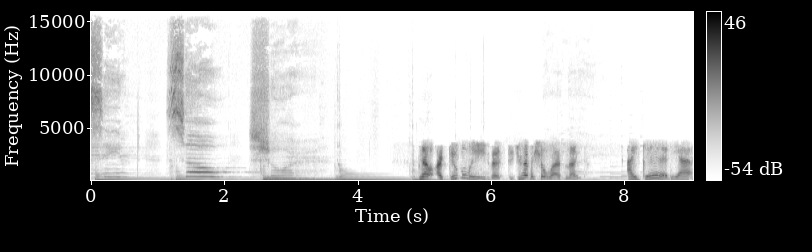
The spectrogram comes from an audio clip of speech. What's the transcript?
Seemed so sure. Now, I do believe that. Did you have a show last night? I did. Yes,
